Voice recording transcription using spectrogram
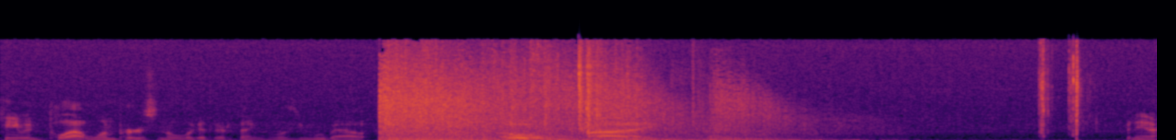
Can't even pull out one person to look at their things unless you move out. Oh my! Banana.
